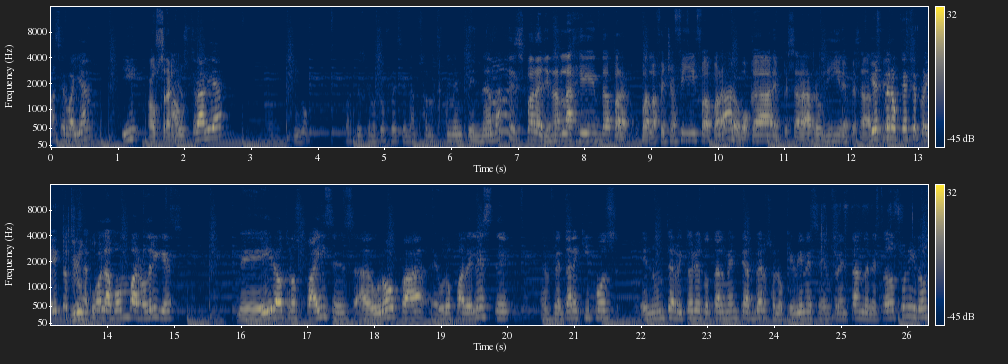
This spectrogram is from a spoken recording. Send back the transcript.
Azerbaiyán y Australia. Australia. Digo, partidos que no te ofrecen absolutamente nada. No, es para llenar la agenda, para ocupar la fecha FIFA, para Claro. convocar, empezar a reunir, empezar a Yo espero que este proyecto que grupo. sacó la bomba Rodríguez de ir a otros países, a Europa, Europa del Este, a enfrentar equipos en un territorio totalmente adverso a lo que vienes enfrentando en Estados Unidos,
